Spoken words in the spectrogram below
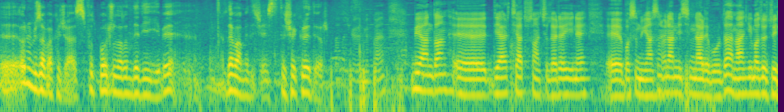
E, önümüze bakacağız. Futbolcuların dediği gibi e, devam edeceğiz. Teşekkür ediyorum. Bir yandan e, diğer tiyatro sanatçıları yine e, basın dünyasının önemli isimler de burada. Hemen Yılmaz Özil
